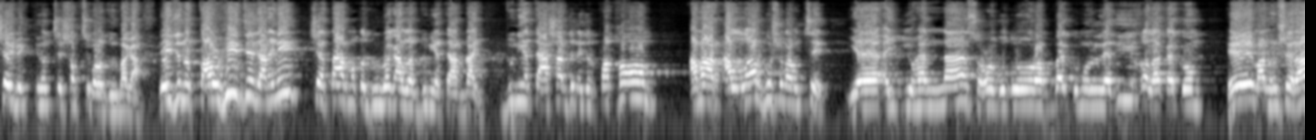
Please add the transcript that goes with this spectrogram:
সেই ব্যক্তি হচ্ছে সবচেয়ে বড় দুর্ভাগা। এই জন্য তাওহিদ যে জানেনি, সে তার মতো দুর্ভাগা আল্লাহর দুনিয়াতে আর নাই। দুনিয়াতে আসার জন্য এই প্রথম আমার আল্লাহর ঘোষণা হচ্ছে, ইয়া আইয়ুহান উবুদু রাব্বাকুমুল্লাযী খালাকাকুম। হে মানুষেরা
